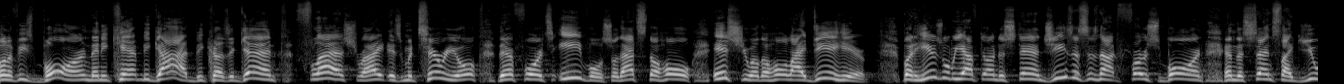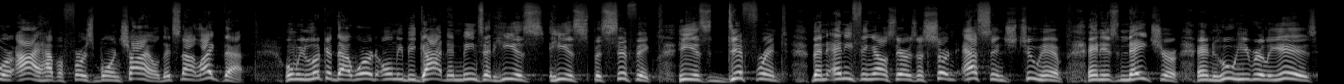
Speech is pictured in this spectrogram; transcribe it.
Well, if he's born, then he can't be God because, again, flesh, right, is material, therefore it's evil. So that's the whole issue or the whole idea here. But here's what we have to understand Jesus is not firstborn in the sense like you or I have a firstborn child. It's not like that. When we look at that word only begotten, it means that he is, he is specific. He is different than anything else. There is a certain essence to him and his nature and who he really is.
